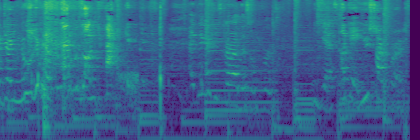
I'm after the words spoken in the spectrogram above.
opening a ginormous Amazon package. I think I should start on this one first. Yes. Okay, you start first.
